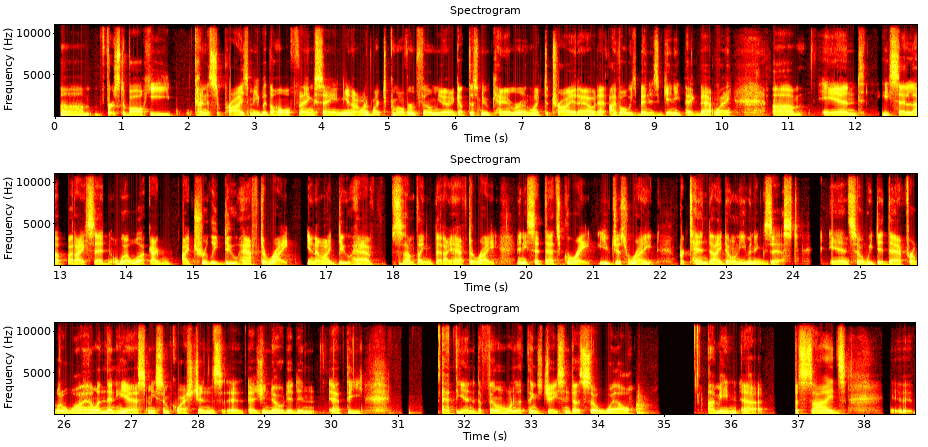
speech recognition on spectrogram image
um, first of all, he kind of surprised me with the whole thing, saying, you know, I'd like to come over and film you. I got this new camera and like to try it out. I've always been his guinea pig that way. Um, and he set it up, but I said, well, look, I, I truly do have to write. You know, I do have something that I have to write. And he said, that's great. You just write, pretend I don't even exist. And so we did that for a little while, and then he asked me some questions, as you noted in at the at the end of the film. One of the things Jason does so well, I mean, uh, besides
